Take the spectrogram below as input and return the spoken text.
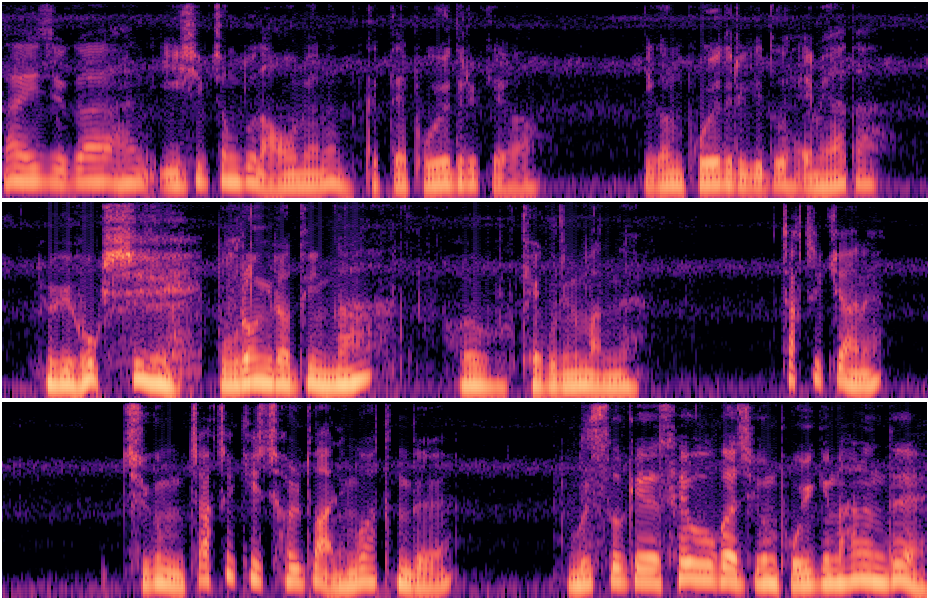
사이즈가 한 20 정도 나오면은 그때 보여드릴게요. 이건 보여드리기도 애매하다. 여기 혹시 우렁이라도 있나? 어우, 개구리는 많네. 짝짓기 하네. 지금 짝짓기 철도 아닌 것 같은데. 물속에 새우가 지금 보이긴 하는데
